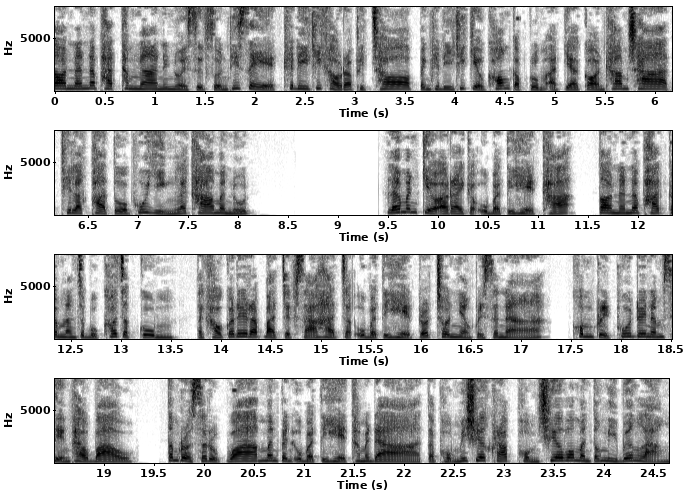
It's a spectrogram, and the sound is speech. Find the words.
ตอนนั้นนภัสทำงานในหน่วยสืบสวนพิเศษ คดีที่เขารับผิดชอบ เป็นคดีที่เกี่ยวข้องกับกลุ่มอาชญากรข้ามชาติ ที่ลักพาตัวผู้หญิงและค้ามนุษย์ แล้วมันเกี่ยวอะไรกับอุบัติเหตุคะ ตอนนั้นนภัสกำลังจะบุกเข้าจับกลุ่มแต่เขาก็ได้รับบาดเจ็บสาหัสจากอุบัติเหตุรถชนอย่างปริศนา คมกริดพูดด้วยน้ำเสียงแผ่วเบา ตำรวจสรุปว่ามันเป็นอุบัติเหตุธรรมดา แต่ผมไม่เชื่อครับ ผมเชื่อว่ามันต้องมีเบื้องหลัง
